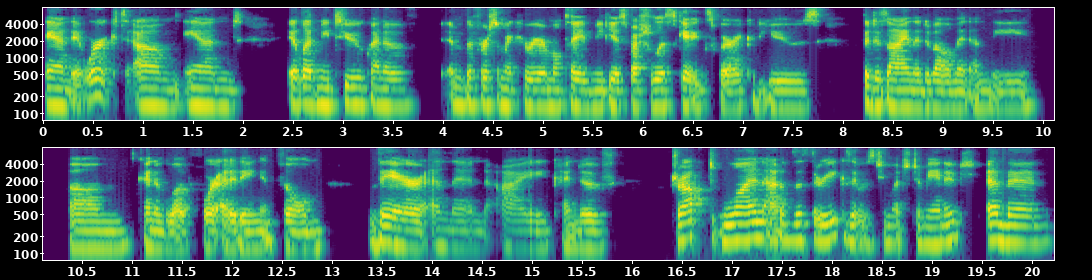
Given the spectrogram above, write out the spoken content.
and it worked. Um, and it led me to kind of in the first of my career multimedia specialist gigs where I could use the design, the development, and the um, kind of love for editing and film there. And then I kind of dropped one out of the three because it was too much to manage. And then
